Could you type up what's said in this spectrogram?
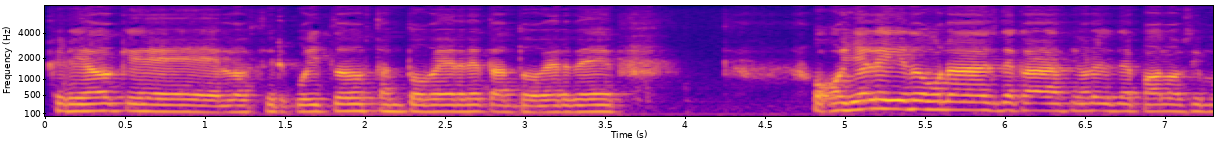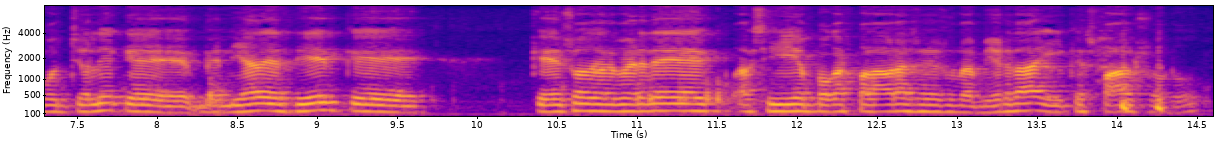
creo que los circuitos, tanto verde, tanto verde... Hoy he leído unas declaraciones de Pablo Simoncelli que venía a decir que, que eso del verde, así en pocas palabras, es una mierda y que es falso, ¿no?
